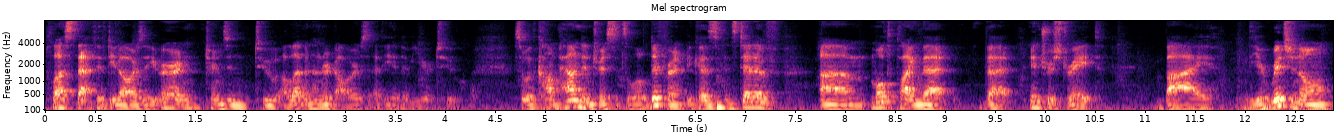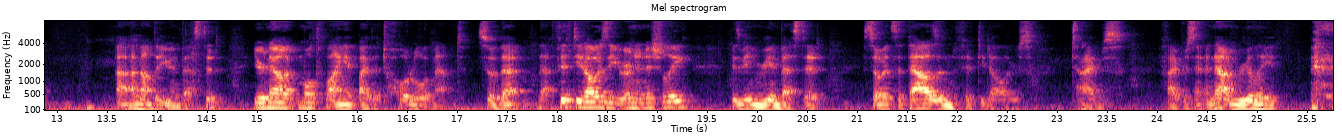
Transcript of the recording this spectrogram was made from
plus that fifty dollars that you earn turns into eleven hundred dollars at the end of year two. So with compound interest, it's a little different because instead of um, multiplying that that interest rate by the original uh, amount that you invested, you're now multiplying it by the total amount. So that that fifty dollars that you earned initially is being reinvested. So it's thousand fifty dollars times five percent. And now I'm really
